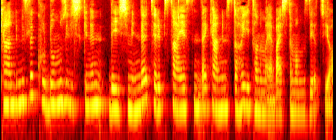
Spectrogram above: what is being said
Kendimizle kurduğumuz ilişkinin değişiminde terapi sayesinde kendimizi daha iyi tanımaya başlamamız yatıyor.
